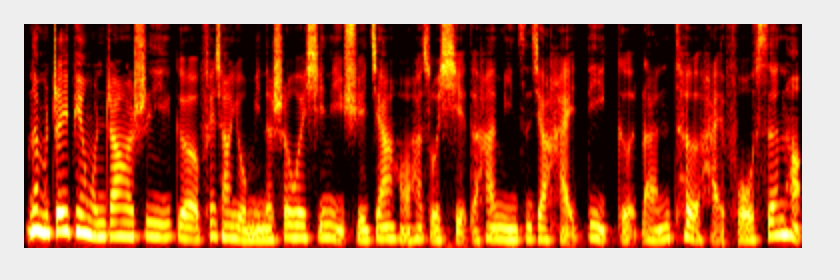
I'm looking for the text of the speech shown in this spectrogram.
那么这一篇文章呢，是一个非常有名的社会心理学家哈，他所写的，他的名字叫海蒂·格兰特·海佛森哈。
